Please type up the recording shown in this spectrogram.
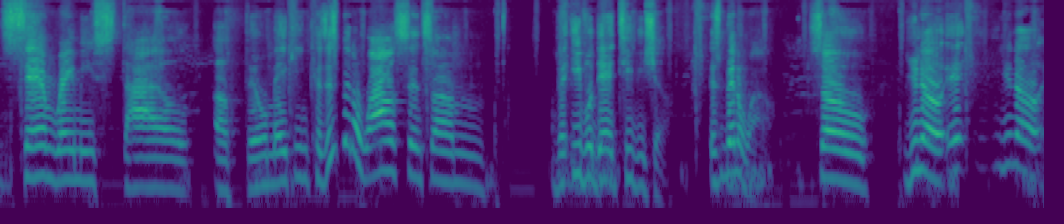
Sam Raimi's style of filmmaking because it's been a while since um the Evil Dead TV show. It's been a while, so you know it. You know,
